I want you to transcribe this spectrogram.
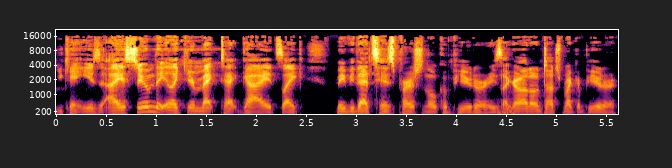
You can't use it. I assume that like your mech tech guy, it's like maybe that's his personal computer. He's like, oh, don't touch my computer,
